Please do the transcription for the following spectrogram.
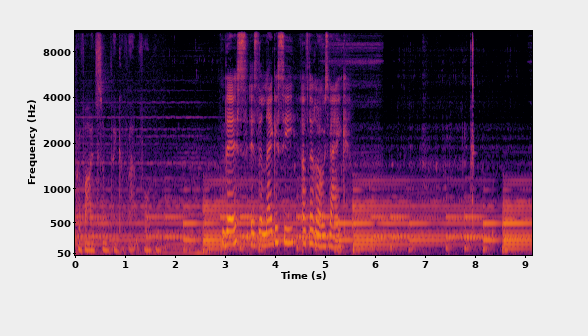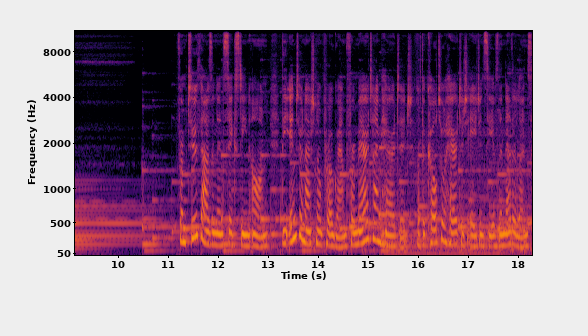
provide something of that for them. This is the legacy of the Rooswijk. From 2016 on, the International Programme for Maritime Heritage of the Cultural Heritage Agency of the Netherlands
